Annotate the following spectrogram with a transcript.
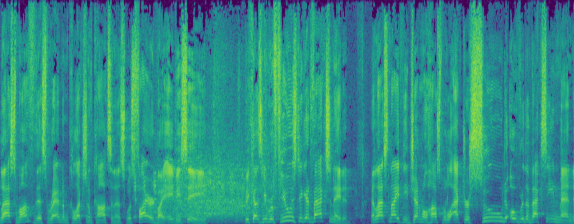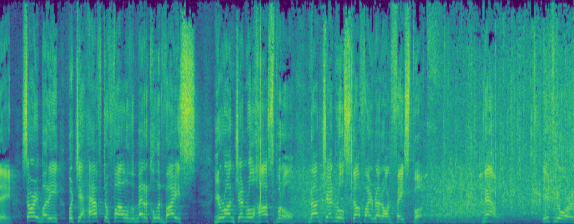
Last month, this random collection of consonants was fired by ABC because he refused to get vaccinated. And last night, the General Hospital actor sued over the vaccine mandate. Sorry, buddy, but you have to follow the medical advice. You're on General Hospital, not general stuff I read on Facebook. Now, if you're.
